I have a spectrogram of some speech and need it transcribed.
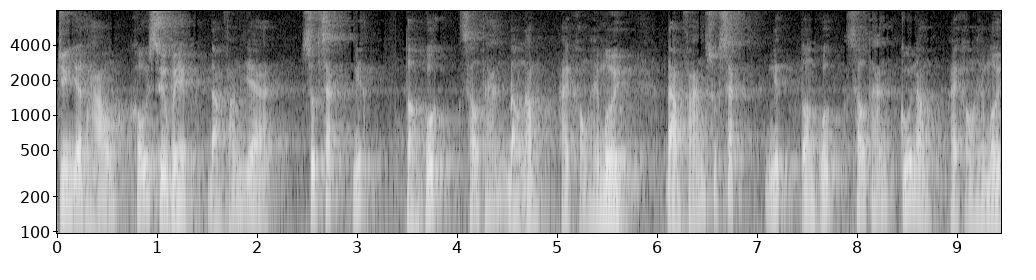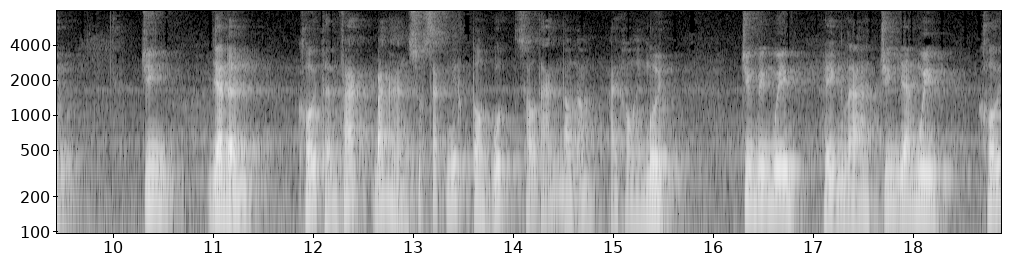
Chuyên gia Thảo, khối siêu Việt, đàm phán gia xuất sắc nhất toàn quốc 6 tháng đầu năm 2020, đàm phán xuất sắc nhất toàn quốc 6 tháng cuối năm 2020. Chuyên gia định khối thịnh phát bán hàng xuất sắc nhất toàn quốc 6 tháng đầu năm 2020. Chuyên viên Nguyên hiện là chuyên gia Nguyên khối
